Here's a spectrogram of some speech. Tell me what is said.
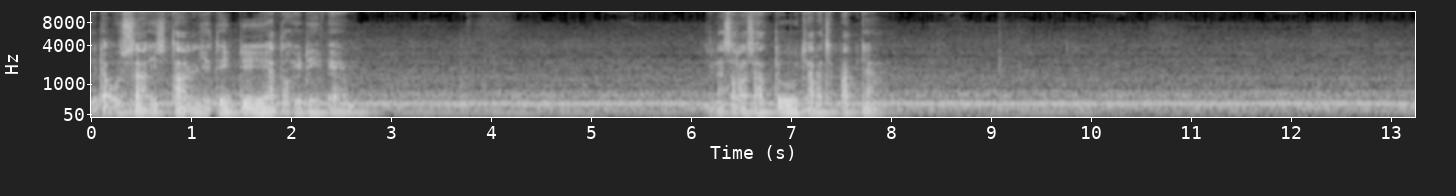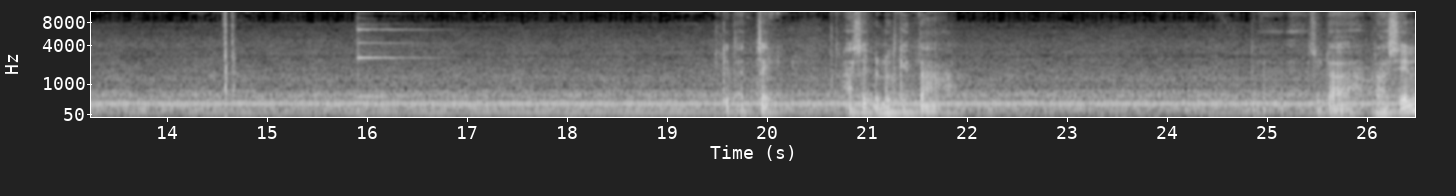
tidak usah install YTD atau IDM ini salah satu cara cepatnya kita cek hasil download kita. Sudah berhasil.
